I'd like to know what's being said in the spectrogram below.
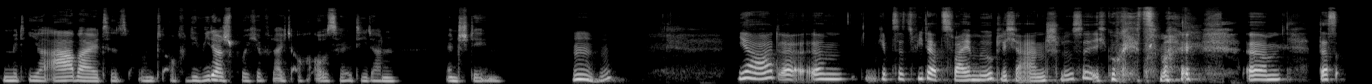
mit ihr arbeitet und auch die Widersprüche vielleicht auch aushält, die dann entstehen. Mhm. Ja, da ähm, gibt es jetzt wieder zwei mögliche Anschlüsse. Ich gucke jetzt mal. Ähm, das,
